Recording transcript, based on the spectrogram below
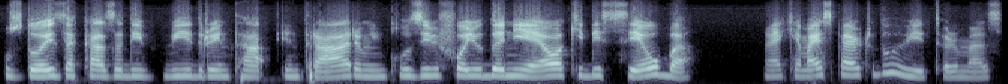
os dois da Casa de Vidro entra entraram, inclusive foi o Daniel aqui de Selba, né, que é mais perto do Vitor, mas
